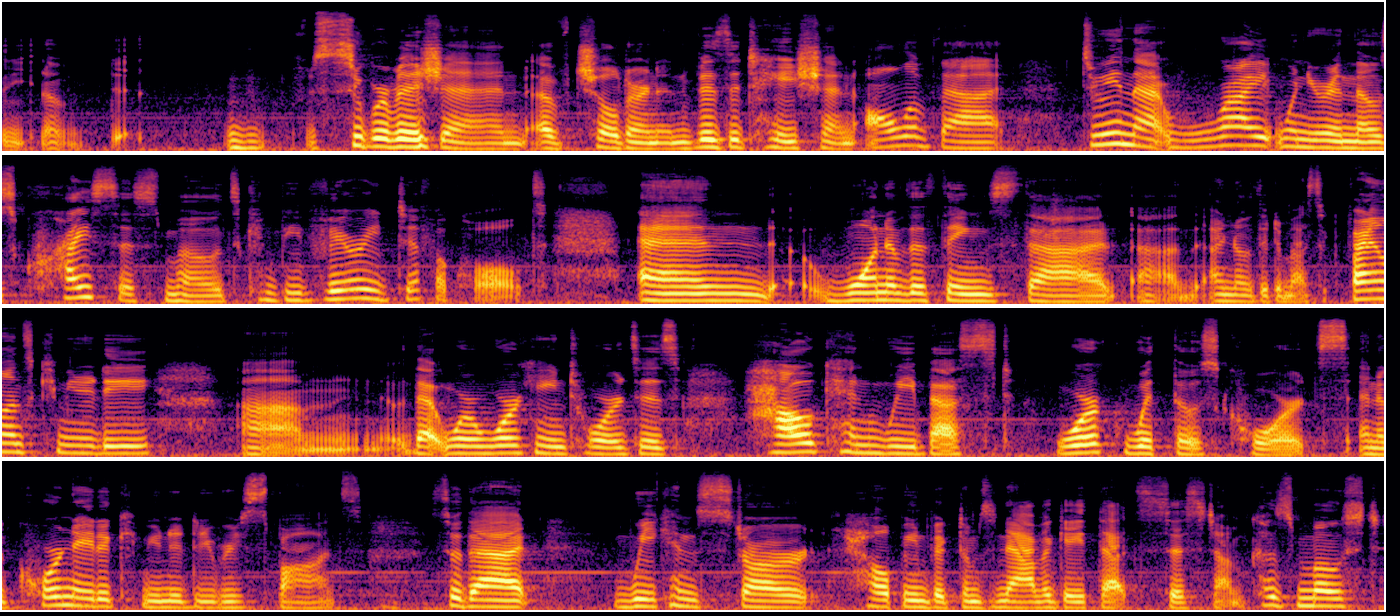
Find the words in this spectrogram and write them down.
you know, supervision of children and visitation, all of that, doing that right when you're in those crisis modes can be very difficult. And one of the things that uh, I know the domestic violence community um, that we're working towards is how can we best work with those courts in a coordinated community response so that we can start helping victims navigate that system? Because most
